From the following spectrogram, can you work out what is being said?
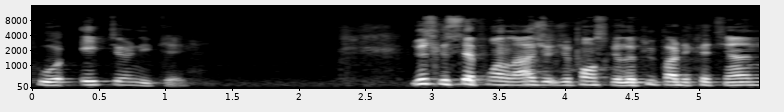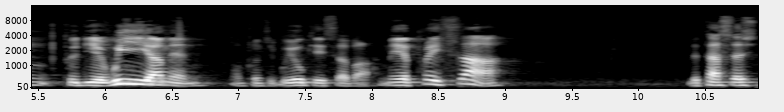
pour éternité. Jusqu'à ce point-là, je, je, pense que la plupart des chrétiens peuvent dire oui, Amen. En principe, oui, ok, ça va. Mais après ça, le passage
